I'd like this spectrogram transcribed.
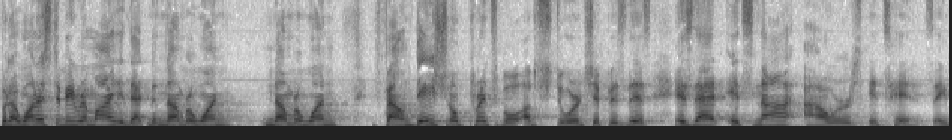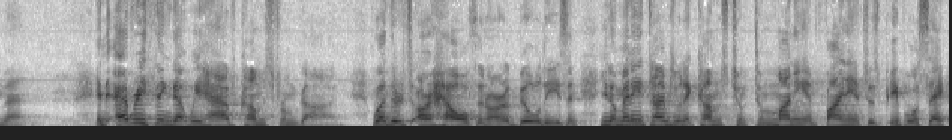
But I want us to be reminded that the number one number one foundational principle of stewardship is this is that it's not ours it's his amen and everything that we have comes from god whether it's our health and our abilities. And, you know, many times when it comes to, to money and finances, people will say,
